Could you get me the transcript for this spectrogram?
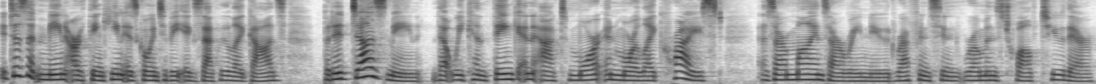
It doesn't mean our thinking is going to be exactly like God's, but it does mean that we can think and act more and more like Christ as our minds are renewed, referencing Romans 12 2 there.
